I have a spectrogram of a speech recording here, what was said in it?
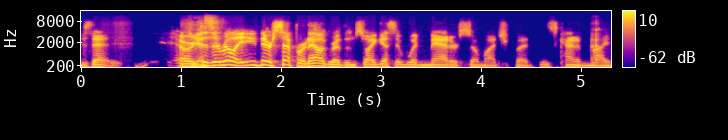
Is that or yes. does it really they're separate algorithms so i guess it wouldn't matter so much but it's kind of my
